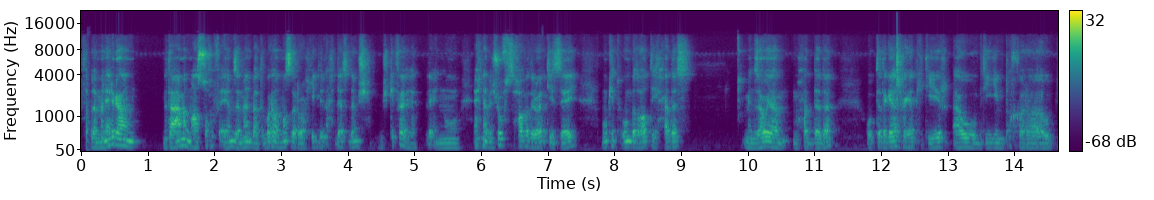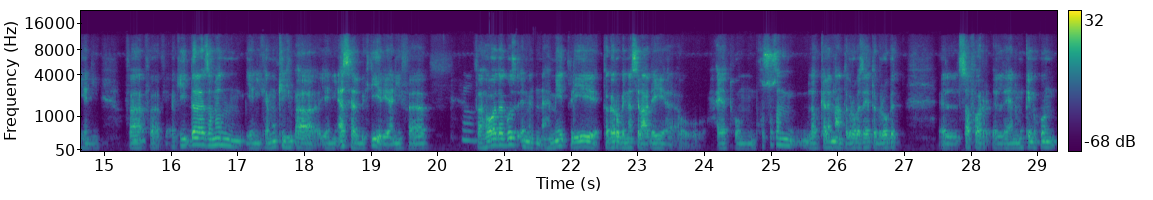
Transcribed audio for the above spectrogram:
فلما نرجع نتعامل مع الصحف أيام زمان باعتبارها المصدر الوحيد للأحداث ده مش مش كفاية. لأنه إحنا بنشوف الصحافة دلوقتي إزاي ممكن تكون بتغطي الحدث من زاوية محددة وبتتجاهل حاجات كتير أو بتيجي متأخرة أو يعني فاكيد ده زمان يعني كان ممكن يبقى يعني أسهل بكتير يعني ف آه فهو ده جزء من أهمية ليه تجارب الناس العادية أو حياتهم خصوصا لو اتكلمنا عن تجربة زي تجربة السفر اللي يعني ممكن يكون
